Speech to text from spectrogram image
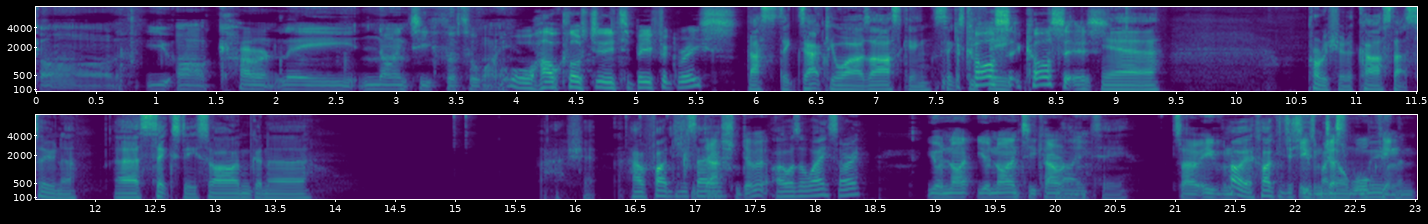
gone? You are currently 90 foot away. Oh, how close do you need to be for Grease? That's exactly why I was asking. Of Sixty course, feet. of course it is. Yeah. Probably should have cast that sooner. Uh, 60, so I'm gonna. Ah, shit. How far did you say Dash and do it. I was away? Sorry? You're, ni- you're 90 currently. 90. So, even. Oh, yeah, so I can just use my just normal walking. movement.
